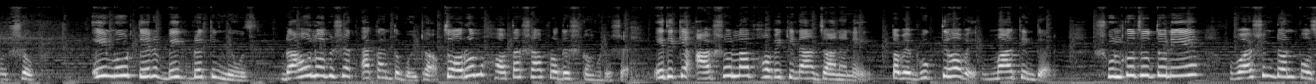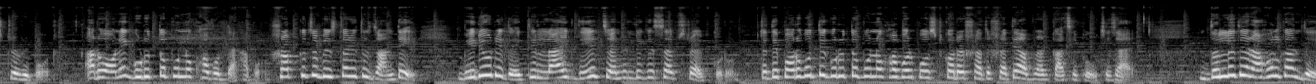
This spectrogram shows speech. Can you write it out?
দর্শক এই মুহূর্তের big breaking news Rahul Abhishek একান্ত বৈঠক, চরম হতাশা প্রদেশ কংগ্রেসে এদিকে আসল লাভ হবে কিনা জানা নেই, তবে ভুগতে হবে মার্কিংদের শুল্ক যুদ্ধ নিয়ে ওয়াশিংটন পোস্টের রিপোর্ট। আরও অনেক গুরুত্বপূর্ণ খবর দেখাবো। সবকিছু বিস্তারিত জানতে ভিডিওটিতে একটি লাইক দিয়ে চ্যানেলটিকে সাবস্ক্রাইব করুন, যাতে পরবর্তী গুরুত্বপূর্ণ খবর পোস্ট করার সাথে সাথে আপনার কাছে পৌঁছে যায়। দিল্লিতে রাহুল গান্ধী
